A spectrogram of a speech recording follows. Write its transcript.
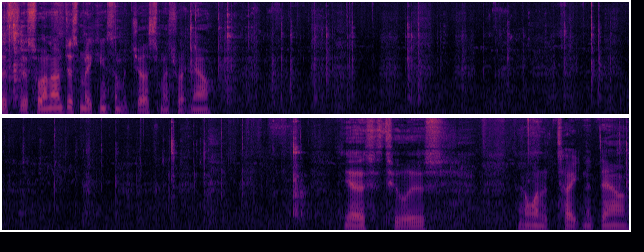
This this one. I'm just making some adjustments right now. Yeah this is too loose. I want to tighten it down.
